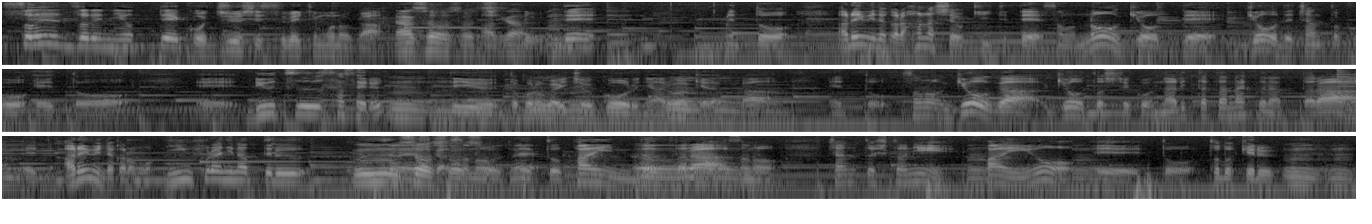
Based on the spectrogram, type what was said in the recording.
それぞれによってこう重視すべきものがあそうそう違う、で、えっと、ある意味だから話を聞いててその農業って業でちゃんとこう、えっとえー、流通させるっていうところが一応ゴールにあるわけだから。えっと、その業が業としてこう成り立たなくなったら、うん、えっと、ある意味だからもうインフラになってるじゃないですか、そのえっと、パインだったら、そのちゃんと人にパインを、うん、えーと、届ける、うんうん、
